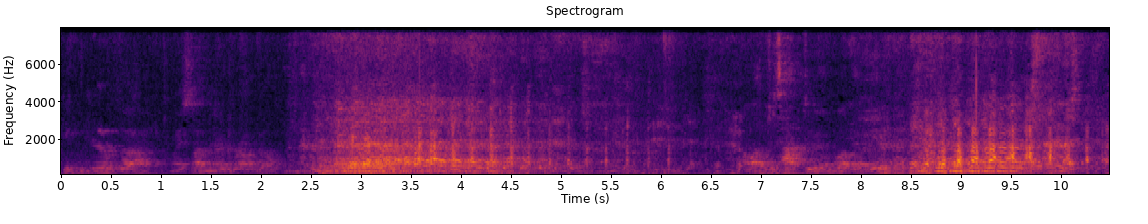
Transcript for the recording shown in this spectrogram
taking care of uh, my son there, the brown belt. I'll have to talk to him about that later.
